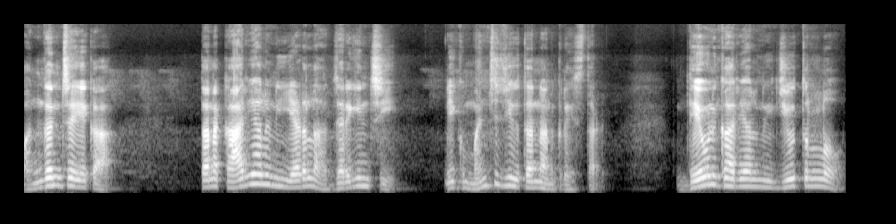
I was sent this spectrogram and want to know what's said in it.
భంగం చేయక తన కార్యాలు నీ ఎడల జరిగించి నీకు మంచి జీవితాన్ని అనుగ్రహిస్తాడు. దేవుని కార్యాలు నీ జీవితంలో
